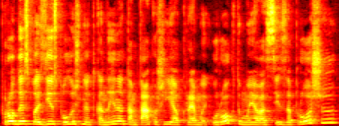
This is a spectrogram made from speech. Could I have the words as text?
про дисплазію сполучної тканини. Там також є окремий урок, тому я вас всіх запрошую.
